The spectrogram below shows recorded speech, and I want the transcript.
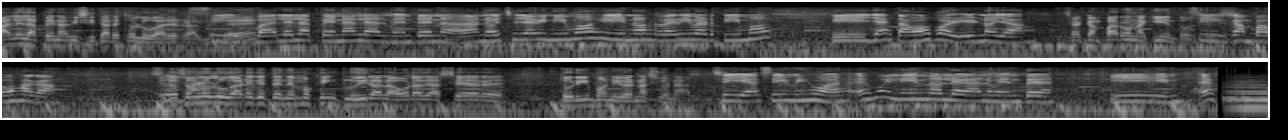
Vale la pena visitar estos lugares realmente. Sí, ¿eh? vale la pena realmente. Anoche ya vinimos y nos re divertimos y ya estamos por irnos ya. Se acamparon aquí entonces. Sí, acampamos acá. Estos son los lugares que tenemos que incluir a la hora de hacer eh, turismo a nivel nacional. Sí, así mismo es. Es muy lindo legalmente y es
